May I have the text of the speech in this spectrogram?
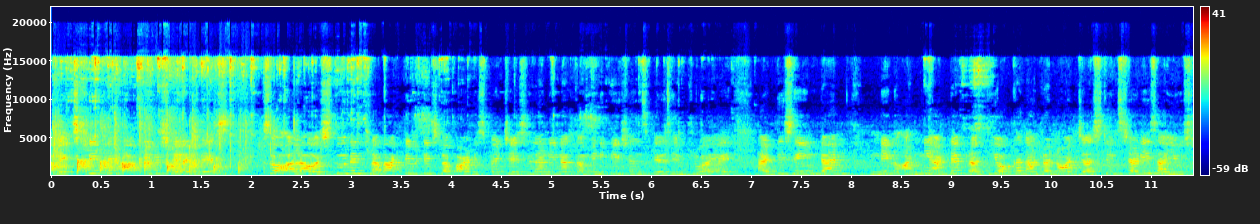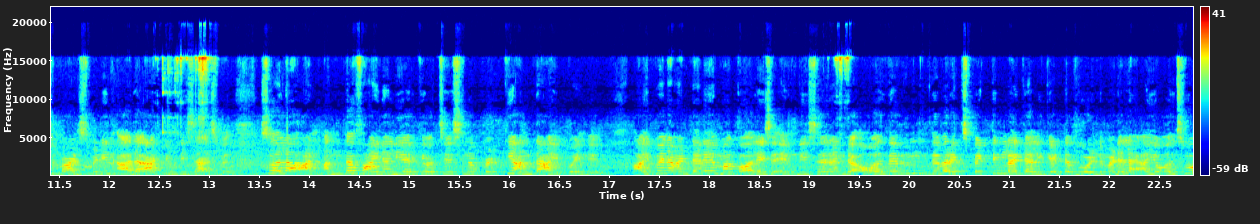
I'm extremely happy to share this so అలా వస్తూ నేను క్లబ్ యాక్టివిటీస్లో పార్టిసిపేట్ చేసేదాన్ని. నా కమ్యూనికేషన్ స్కిల్స్ ఇంప్రూవ్ అయ్యాయి. అట్ ది సేమ్ టైం నేను అన్ని అంటే ప్రతి ఒక్క దాంట్లో not just in studies I use to participate in other activities as అంతా ఫైనల్ ఇయర్కి వచ్చేసినప్పటికీ అంతా అయిపోయింది. అయిపోయిన వెంటనే మా college MD sir and all them they were expecting like I get a gold medal I also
